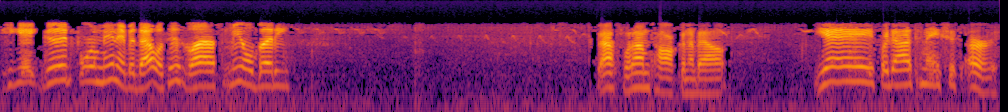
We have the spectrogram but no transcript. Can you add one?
he ate good for a minute, but that was his last meal, buddy. That's what I'm talking about. Yay for diatomaceous earth.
